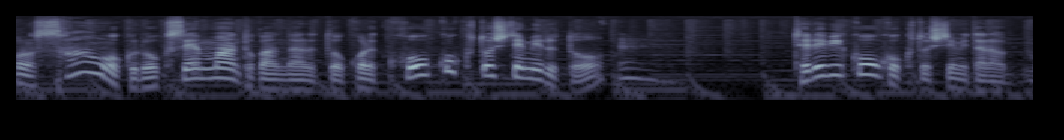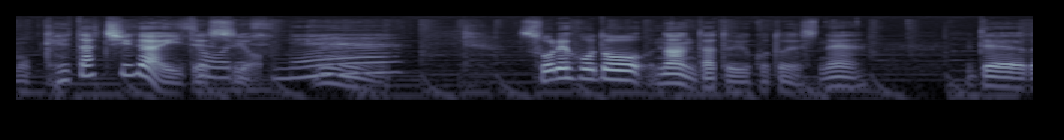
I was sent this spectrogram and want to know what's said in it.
この3億6千万とかになるとこれ広告として見るとうんテレビ広告として見たらもう桁違いですよ。そうですね、それほどなんだということですね。で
